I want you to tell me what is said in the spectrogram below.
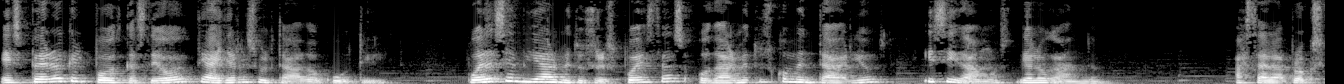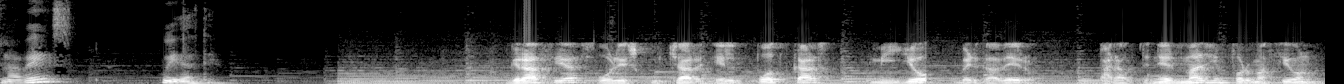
Espero que el podcast de hoy te haya resultado útil. Puedes enviarme tus respuestas o darme tus comentarios y sigamos dialogando. Hasta la próxima vez, cuídate. Gracias por escuchar el podcast Mi Yo Verdadero para obtener más información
